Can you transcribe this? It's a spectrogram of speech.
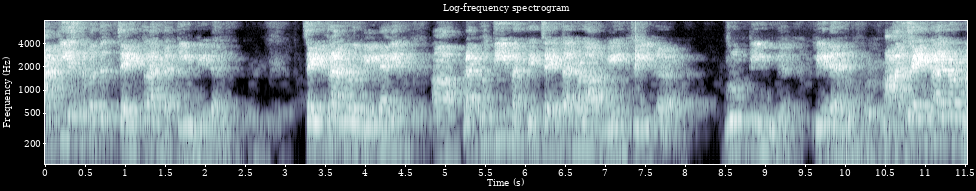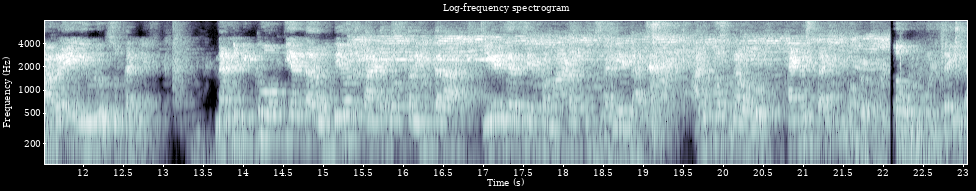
ಆಕಿ ಹೆಸರು ಬಂದು ಚೈತ್ರ ಅಂತ ಟೀಮ್ ಲೀಡರ್ ಚೈತ್ರ ಅನ್ನೋಳು ಮೇನ್ ಆಗಿ ಆ, ಪ್ರಕೃತಿ ಮತ್ತೆ ಚೈತ್ರ ಅನ್ನೋಳು ಆ ಮೇನ್ ಗ್ರೂಪ್ ಟೀಮ್ ಲೀಡರ್ ಆ ಚೈತ್ರ ಮಗಳೇ ಇವಳು ಸುಕನ್ಯಾ ನನ್ನ ಬಿಟ್ಟು ಹೋಗ್ತಿ ಅಂತ ಒಂದೇ ಒಂದು ಕಾರಣಕ್ಕೋಸ್ಕರ ಈ ಥರ ಏಳು ಜನ ಸೇರ್ಪ ಮಾಡೋದು ಸರಿಯಲ್ಲ ಅದಕ್ಕೋಸ್ಕರ ಅವರು ಖಂಡಿಸ್ತಾ ಇದ್ದೀವಿ ಒಪ್ಕೊಳ್ತಾ ಇಲ್ಲ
